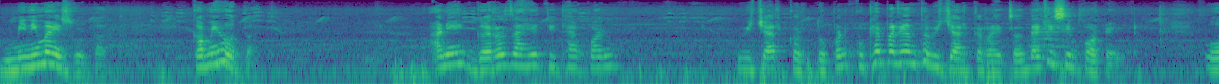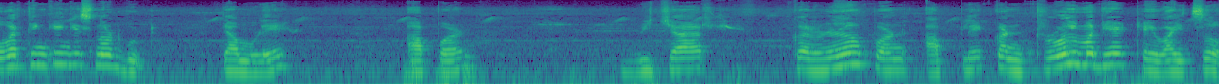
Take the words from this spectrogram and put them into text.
मिनिमाइज होतात कमी होतात. आणि गरज आहे तिथे आपण विचार करतो पण कुठेपर्यंत विचार करायचा? That is important overthinking is not good त्यामुळे आपण विचार करणं पण आपले कंट्रोलमध्ये ठेवायचं.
